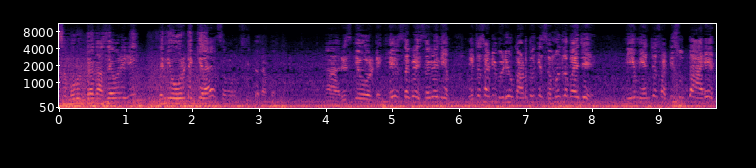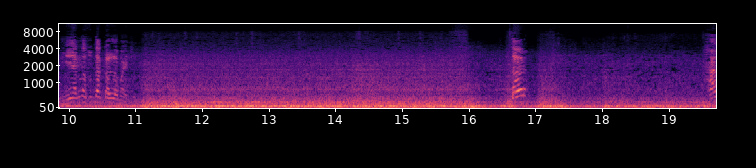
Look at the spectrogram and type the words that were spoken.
समोरून ट्रक असल्यावरही त्यांनी ओव्हरटेक केलाय समोर सिद्ध दाखव रिस्की ओव्हरटेक हे सगळे सगळे नियम. याच्यासाठी व्हिडिओ काढतो की समजलं पाहिजे. नियम यांच्यासाठी सुद्धा आहेत. हे यांना सुद्धा कळलं पाहिजे तर हा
